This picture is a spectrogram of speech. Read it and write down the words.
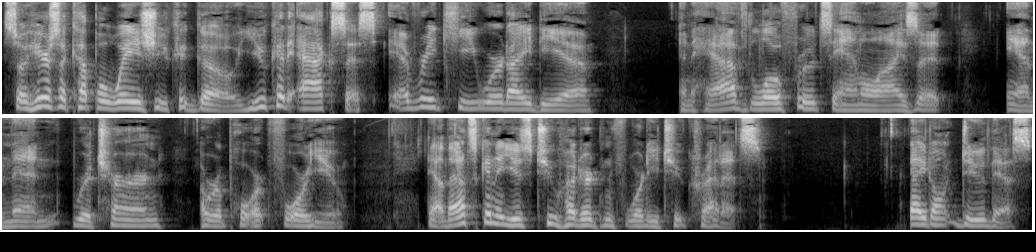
So here's a couple ways you could go. You could access every keyword idea and have Low Fruits analyze it and then return a report for you. Now that's going to use 242 credits. I don't do this.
